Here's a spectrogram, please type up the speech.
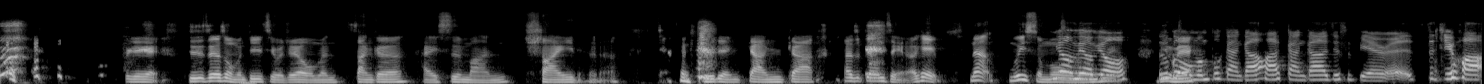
OK，其实这个是我们第一集，我觉得我们三个还是蛮 shy 的呢。有点尴尬，那就不用紧。OK，那为什么？没有没有没有。如果我们不尴尬的话，尴尬的就是别人。这句话。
